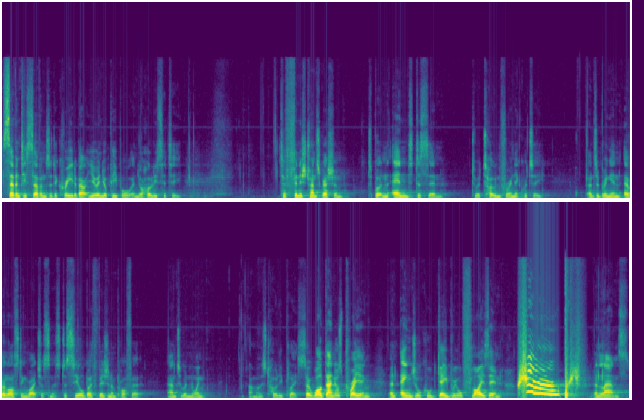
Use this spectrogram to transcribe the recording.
77s are decreed about you and your people and your holy city to finish transgression, to put an end to sin, to atone for iniquity and to bring in everlasting righteousness, to seal both vision and prophet, and to anoint a most holy place. So while Daniel's praying, an angel called Gabriel flies in and lands.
